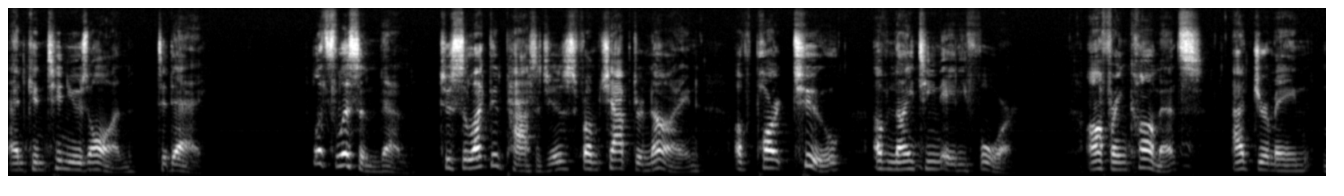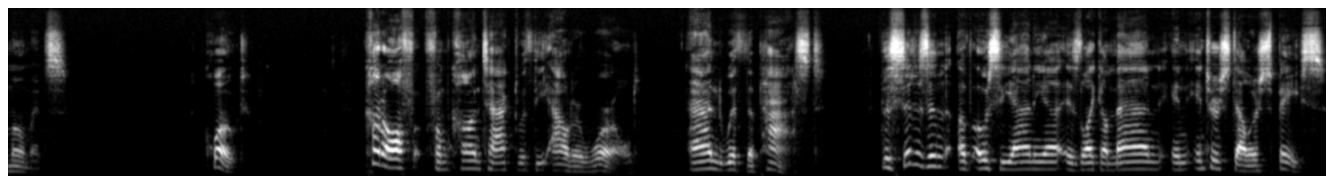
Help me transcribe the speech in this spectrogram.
and continues on today. Let's listen, then, to selected passages from Chapter 9 of Part 2 of 1984, offering comments at germane moments. Quote, Cut off from contact with the outer world and with the past, the citizen of Oceania is like a man in interstellar space,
